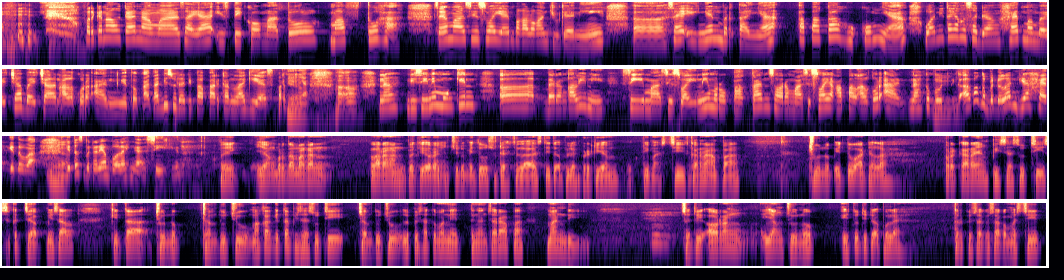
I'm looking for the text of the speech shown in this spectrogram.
Perkenalkan nama saya Istiqomatul Maftuha. Saya mahasiswa YN Pekalongan juga nih. Uh, Saya ingin bertanya apakah hukumnya wanita yang sedang head membaca bacaan Al-Qur'an gitu Pak. Tadi sudah dipaparkan lagi ya sepertinya. Yeah. Nah, di sini mungkin uh, barangkali nih si mahasiswa ini merupakan seorang mahasiswa yang apal Al-Qur'an. Nah, kebud apa kebetulan dia head gitu, Pak. Yeah. Itu sebenarnya boleh nggak sih gitu. Baik, yang pertama kan larangan bagi orang yang junub itu sudah jelas tidak boleh berdiam di masjid. Karena apa? junub itu adalah perkara yang bisa suci sekejap. Misal kita junub jam 7, maka kita bisa suci jam 7 lebih satu menit dengan cara apa? Mandi. Jadi orang yang junub itu tidak boleh tergesa-gesa ke masjid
